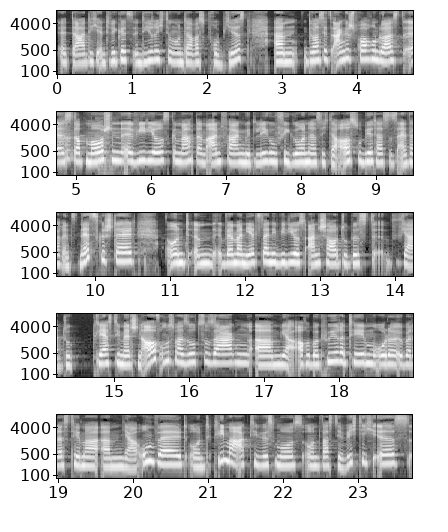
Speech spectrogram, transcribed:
äh, da dich entwickelst in die Richtung und da was probierst. Ähm, du hast jetzt angesprochen, du hast äh, Stop-Motion-Videos gemacht am Anfang mit Lego-Figuren, hast dich da ausprobiert, hast es einfach ins Netz gestellt. Und ähm, wenn man jetzt deine Videos anschaut, du bist, ja, du klärst die Menschen auf, um es mal so zu sagen, ähm, ja auch über queere Themen oder über das Thema ähm, ja Umwelt und Klimaaktivismus und was dir wichtig ist.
